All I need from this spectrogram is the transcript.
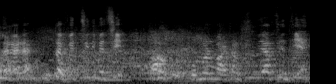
来来来，带回京里面去啊！我们马上收押见见。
